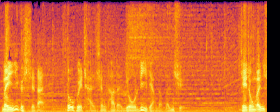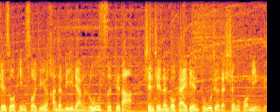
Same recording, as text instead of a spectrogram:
每一个时代都会产生它的有力量的文学。这种文学作品所蕴含的力量如此之大，甚至能够改变读者的生活命运。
